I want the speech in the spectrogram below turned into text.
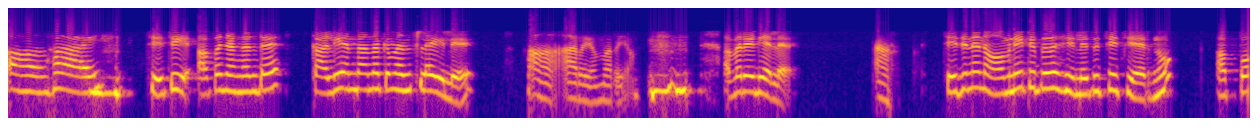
ആ ഹായ്. ചേച്ചി അപ്പൊ ഞങ്ങളുടെ കളി എന്താന്നൊക്കെ മനസ്സിലായില്ലേ? ആ അറിയാം അറിയാം. അപ്പൊ റെഡി അല്ലേ? ആ. ചേച്ചിനെ നോമിനേറ്റ് ചെയ്തത് ഹിലജ ചേച്ചിയായിരുന്നു. അപ്പോ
